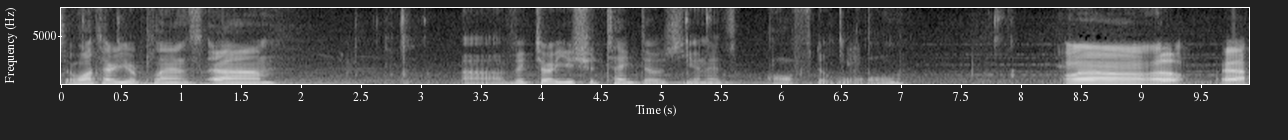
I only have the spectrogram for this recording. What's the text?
So what are your plans? Um, uh, Victor, you should take those units off the wall. Uh, oh. Yeah.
